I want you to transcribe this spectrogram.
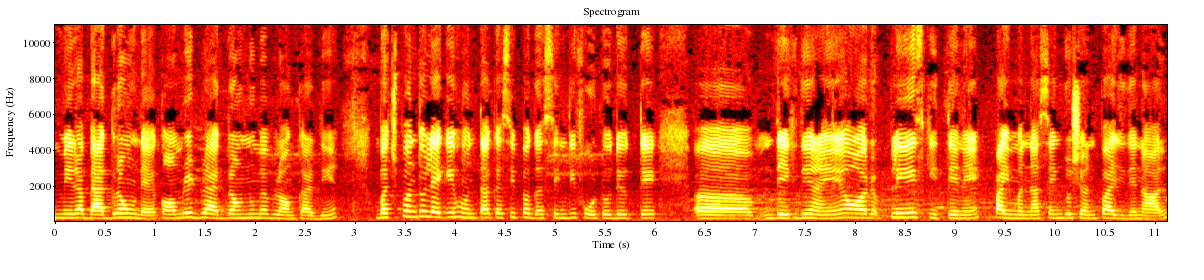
ਮੇਰਾ ਬੈਕਗ੍ਰਾਉਂਡ ਹੈ ਕਾਮਰੇਡ ਬੈਕਗ੍ਰਾਉਂਡ ਨੂੰ ਮੈਂ ਬਿਲੋਂਗ ਕਰਦੀ ਹਾਂ। ਬਚਪਨ ਤੋਂ ਲੈ ਕੇ ਹੁਣ ਤੱਕ ਅਸੀਂ ਭਗਤ ਸਿੰਘ ਦੀ ਫੋਟੋ ਦੇ ਉੱਤੇ ਦੇਖਦੇ ਆਏ ਹਾਂ ਔਰ ਪਲੇਸ ਕੀਤੇ ਨੇ ਭਾਈ ਮੰਨਾ ਸਿੰਘ ਗੁਸ਼ਨ ਭਾਜੀ ਦੇ ਨਾਲ।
